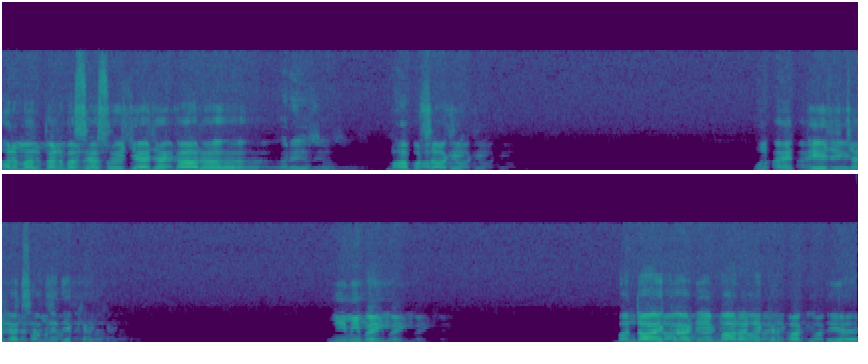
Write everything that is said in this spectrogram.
ਹਰ ਮਨ ਤਨ ਵਸਿਆ ਸੋਈ ਜੈ ਜੈਕਾਰ ਕਰੇ ਸੋ ਮਹਾਂਪੁਰਸ਼ ਆ ਗਏ ਹੁਣ ਐ ਤੇਜ ਚੱਲਿਆ ਸਾਹਮਣੇ ਦੇਖਿਆ ਨਾ? ਨੀਵੀਂ ਪੈ ਗਈ ਬੰਦਾ ਇੱਕ ਅੜੀ ਮਹਾਰਾਜ ਨੇ ਕਿਰਪਾ ਕੀਤੀ ਹੈ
